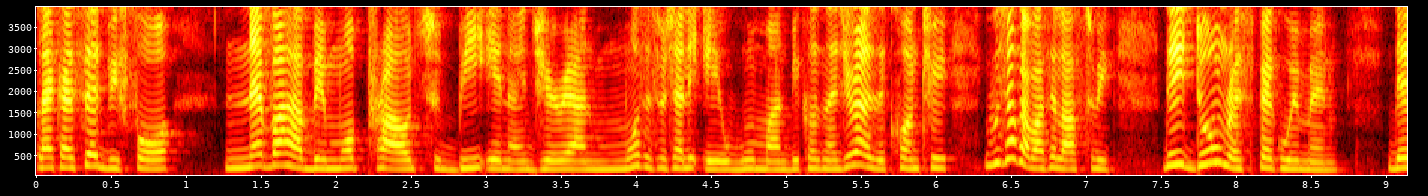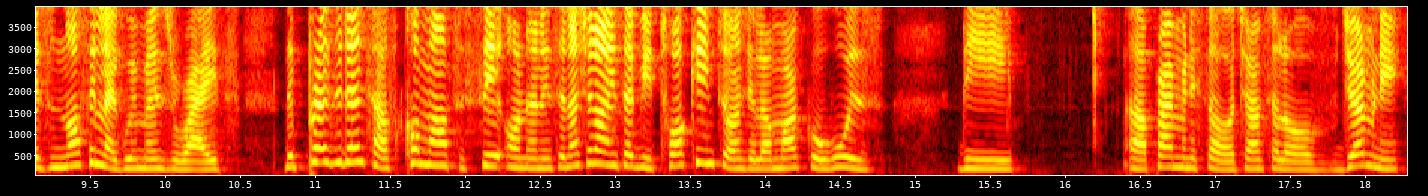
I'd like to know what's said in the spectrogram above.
like I said before, never have been more proud to be a Nigerian, most especially a woman, because Nigeria is a country, we talked about it last week, they don't respect women. There's nothing like women's rights. The president has come out to say on an international interview, talking to Angela Merkel, who is the uh, prime minister or chancellor of Germany,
